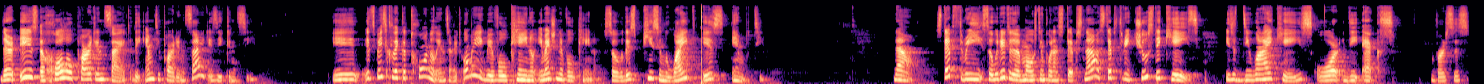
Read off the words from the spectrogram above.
there is a hollow part inside. The empty part inside, as you can see, it's basically like a tunnel inside, or maybe a volcano. Imagine a volcano. So this piece in white is empty. Now, Step three, so we did the most important steps now. Step three, choose the case. Is it dy case or dx versus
